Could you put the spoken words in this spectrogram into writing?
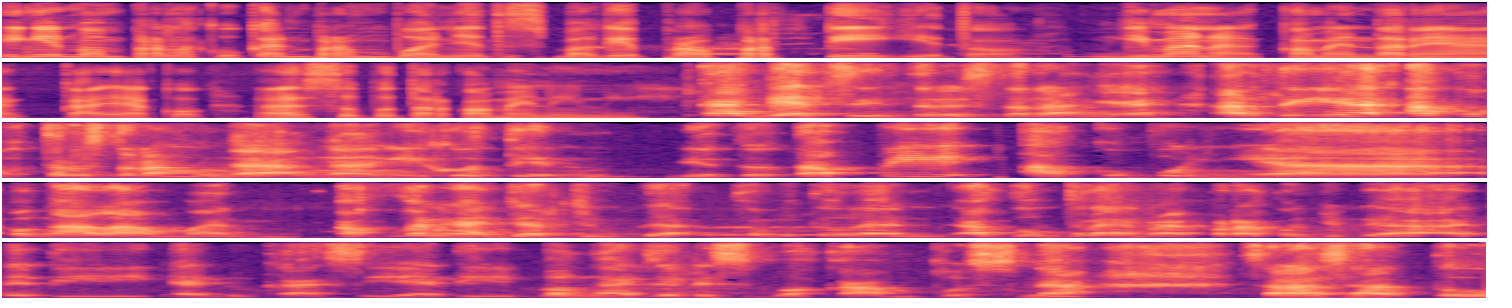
ingin memperlakukan perempuannya itu sebagai properti gitu. Gimana komentarnya Kak Yako uh, seputar komen ini? Kaget sih terus terang ya. Artinya aku terus terang nggak nggak ngikutin gitu, tapi aku punya pengalaman. Aku kan ngajar juga kebetulan. Aku selain rapper, aku juga ada di edukasi ya di mengajar di sebuah kampus. Nah, salah satu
